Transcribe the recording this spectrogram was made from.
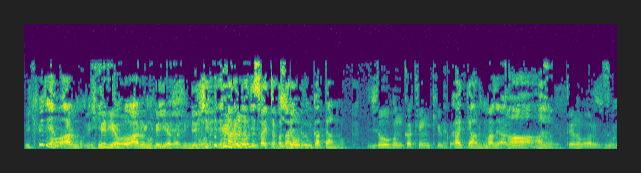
ウィキペディアはあるのに。ウィキペディアはあるのに。ウィキペディアがリンクもないウィキペディアあるのにサイトがない。児童文化ってあるの児童文化研究書会。いてあるのまであるああ、うんっていうのがあるんですけど、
